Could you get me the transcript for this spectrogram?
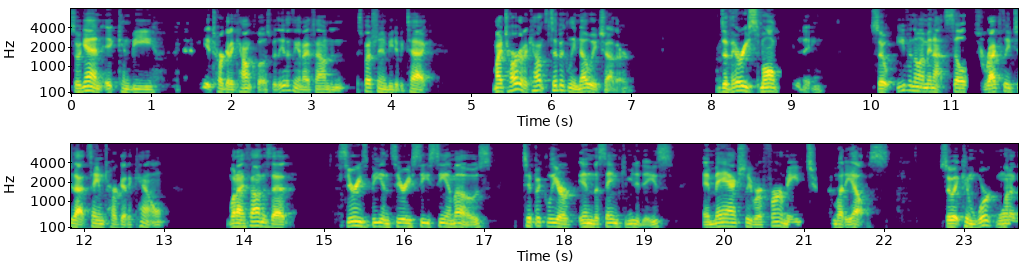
So again, it can be an immediate target account close. But the other thing that I found, in, especially in B2B tech, my target accounts typically know each other. It's a very small community. So even though I may not sell directly to that same target account, what I found is that Series B and Series C CMOs typically are in the same communities and may actually refer me to somebody else. So it can work one of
